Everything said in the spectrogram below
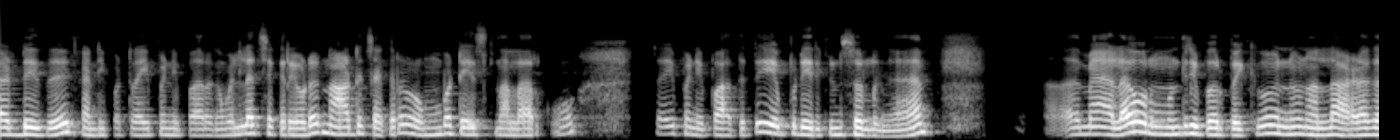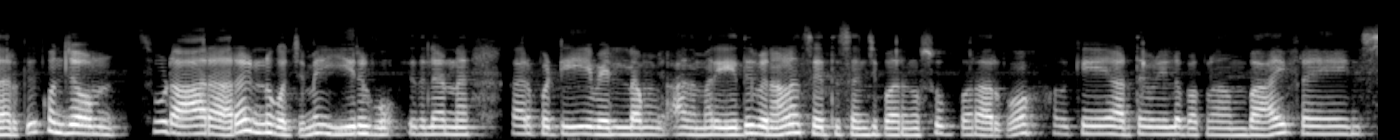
லட்டு இது. கண்டிப்பாக ட்ரை பண்ணி பாருங்கள் வெள்ளை சர்க்கரையோட நாட்டு சர்க்கரை ரொம்ப டேஸ்ட் நல்லாயிருக்கும் ட்ரை பண்ணி பார்த்துட்டு எப்படி இருக்குன்னு சொல்லுங்கள் மேலே ஒரு முந்திரி பருப்பு வைக்கவும் இன்னும் நல்லா அழகாக இருக்குது கொஞ்சம் சூடு ஆற ஆற இன்னும் கொஞ்சமே இறுகும். இதில் என்ன கருப்பட்டி வெல்லம் அது மாதிரி எது வேணாலும் சேர்த்து செஞ்சு பாருங்கள் சூப்பராக இருக்கும். ஓகே அடுத்த வீடியோவில் பார்க்கலாம். பாய் ஃப்ரெண்ட்ஸ்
